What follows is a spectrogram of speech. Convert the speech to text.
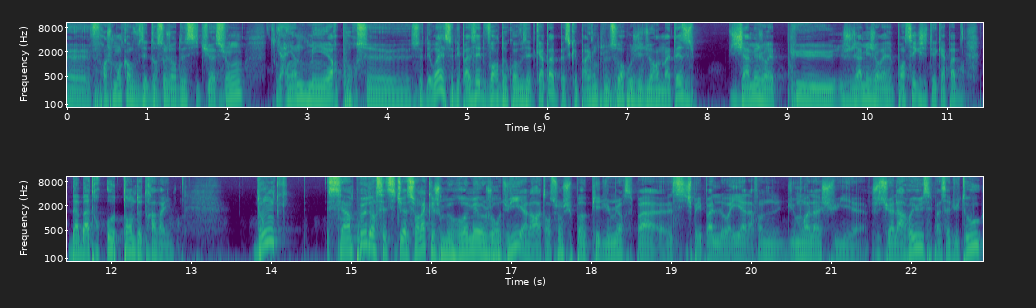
euh, franchement, quand vous êtes dans ce genre de situation, il n'y a rien de meilleur pour se, se, ouais, se dépasser, de voir de quoi vous êtes capable. Parce que, par exemple, le soir où j'ai dû rendre ma thèse, jamais j'aurais pu, jamais j'aurais pensé que j'étais capable d'abattre autant de travail. Donc, c'est un peu dans cette situation-là que je me remets aujourd'hui. Alors attention, je suis pas au pied du mur. C'est pas euh, si je paye pas le loyer à la fin du mois là, je suis, euh, je suis à la rue. C'est pas ça du tout.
